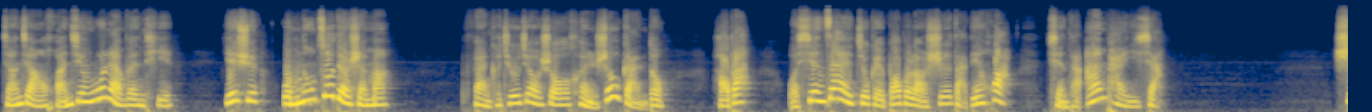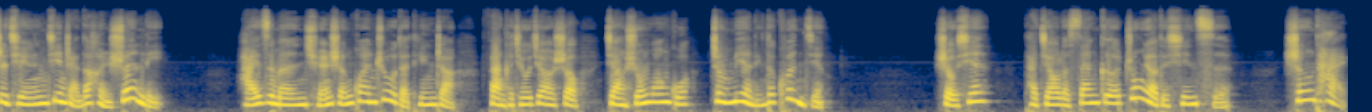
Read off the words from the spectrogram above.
讲讲环境污染问题，也许我们能做点什么。”范克丘教授很受感动。好吧，我现在就给鲍勃老师打电话。请他安排一下。事情进展得很顺利，孩子们全神贯注地听着范克丘教授讲熊王国正面临的困境。首先，他教了三个重要的新词：生态、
